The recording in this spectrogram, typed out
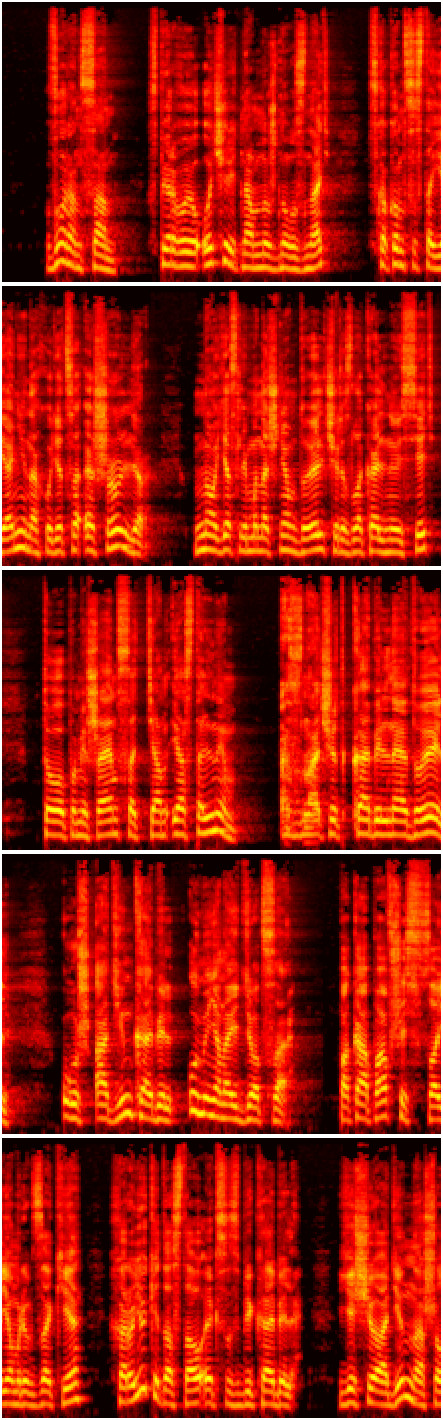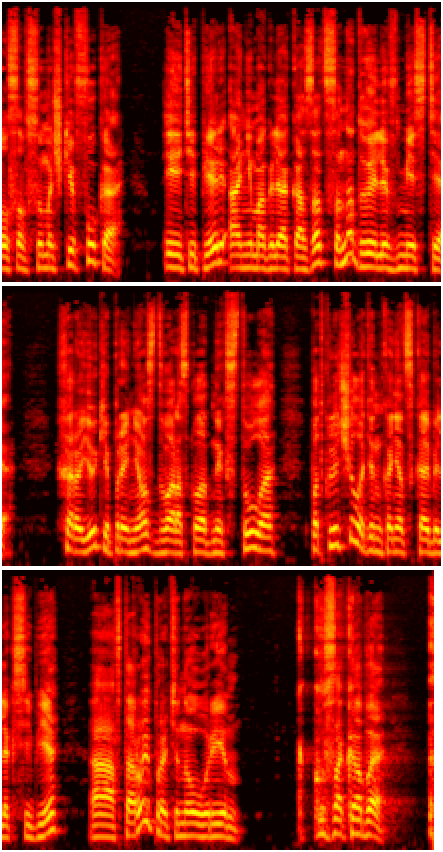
«Ворон-сан, в первую очередь нам нужно узнать, в каком состоянии находится Эш-роллер. Но если мы начнем дуэль через локальную сеть, то помешаем Саттян и остальным». «Значит, кабельная дуэль? Уж один кабель у меня найдется. Покопавшись в своем рюкзаке, Харуюки достал XSB кабель. Еще один нашелся в сумочке Фука. И теперь они могли оказаться на дуэли вместе. Харуюки принес два раскладных стула, подключил один конец кабеля к себе, а второй протянул Рин. «Кусакабе,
